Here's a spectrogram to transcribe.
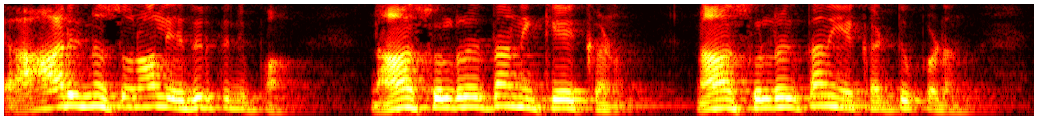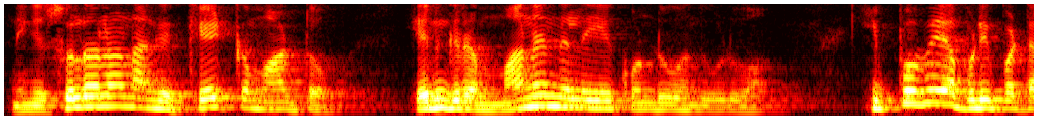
யார் என்ன சொன்னாலும் எதிர்த்து நிற்பான். நான் சொல்கிறது தான் நீ கேட்கணும். நான் சொல்கிறது தான் நீங்கள் கட்டுப்படணும். நீங்கள் சொல்கிறலாம் நாங்கள் கேட்க மாட்டோம் என்கிற மனநிலையை கொண்டு வந்து விடுவான். இப்போவே அப்படிப்பட்ட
